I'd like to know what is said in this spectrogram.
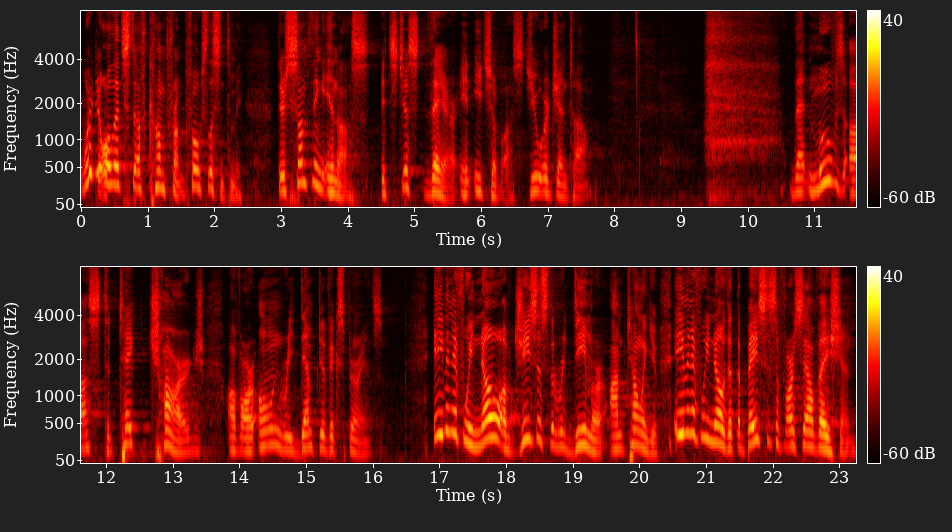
where did all that stuff come from? Folks, listen to me. There's something in us, it's just there in each of us, Jew or Gentile that moves us to take charge of our own redemptive experience. Even if we know of Jesus the Redeemer, I'm telling you, even if we know that the basis of our salvation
